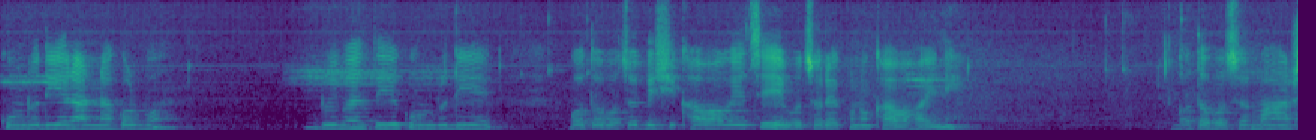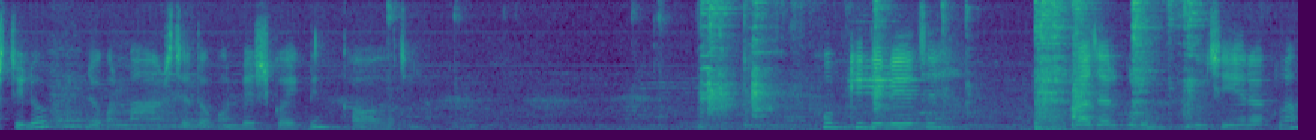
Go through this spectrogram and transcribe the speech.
কুমড়ো দিয়ে রান্না করব। রুই মাছ দিয়ে কুমড়ো দিয়ে গত বছর বেশি খাওয়া হয়েছে, এবছর এখনও খাওয়া হয়নি। গত বছর মা আসছিল, যখন মা আসছে তখন বেশ কয়েকদিন খাওয়া হয়েছিল। খুব খিদে পেয়েছে। বাজারগুলো গুছিয়ে রাখলাম।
